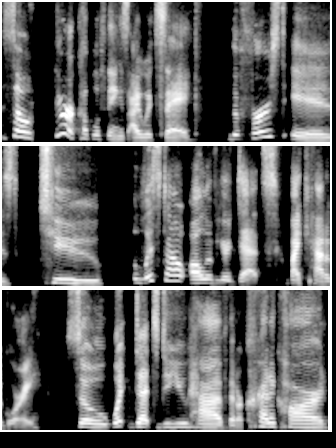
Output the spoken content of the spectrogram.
So there are a couple of things I would say. The first is to list out all of your debts by category. So, what debts do you have that are credit card?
